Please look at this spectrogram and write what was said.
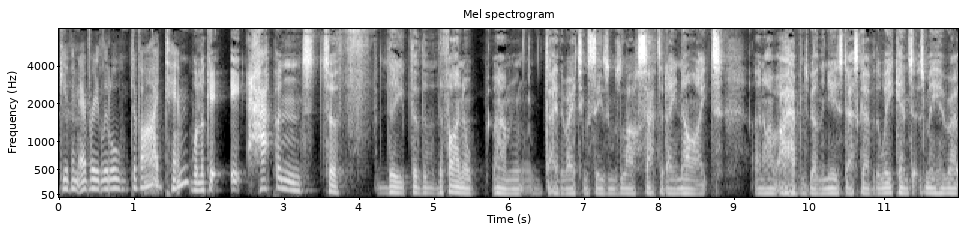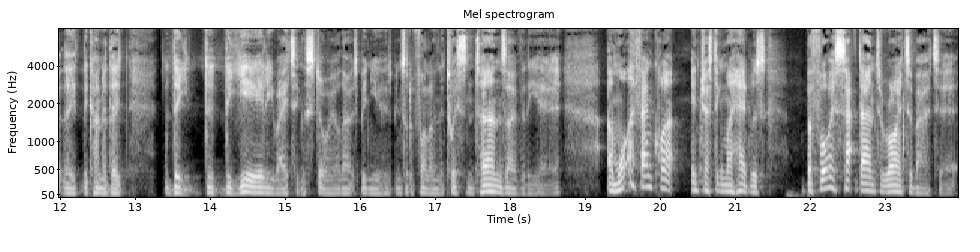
given every little divide, Tim. Well, look, it, it happened to f- the, the, the, the, final um, day of the rating season was last Saturday night. And I, I, happened to be on the news desk over the weekend. So it was me who wrote the, the kind of the, the, the, the yearly rating story, although it's been you who's been sort of following the twists and turns over the year. And what I found quite interesting in my head was before I sat down to write about it,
